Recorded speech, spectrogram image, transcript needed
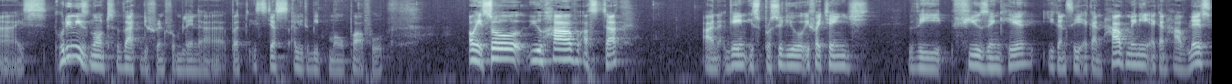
Uh, Houdini is not that different from Blender, but it's just a little bit more powerful. Okay, so you have a stack, and again, it's procedural. If I change the fusing here, you can see I can have many, I can have less,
